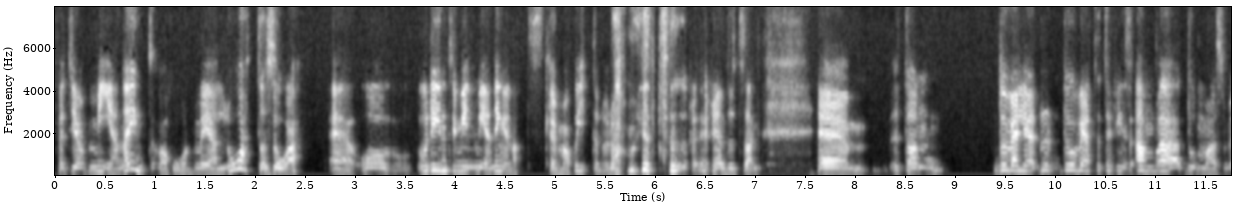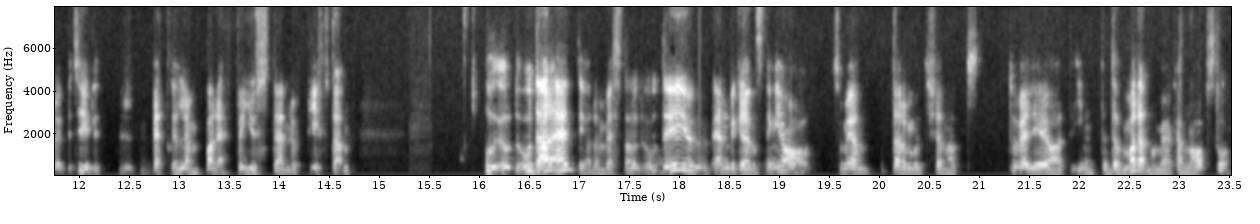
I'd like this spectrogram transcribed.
För att jag menar inte att vara hård, men jag låter så Eh, och, och, det är inte min mening att skrämma skiten ur dem, rent ut sagt. Eh, utan då, väljer, då, då vet jag att det finns andra domare som är betydligt bättre lämpade för just den uppgiften. Och, och, och där är inte jag den bästa. Och, det är ju en begränsning jag har. Som jag däremot känner att då väljer jag att inte döma den om jag kan avstå.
